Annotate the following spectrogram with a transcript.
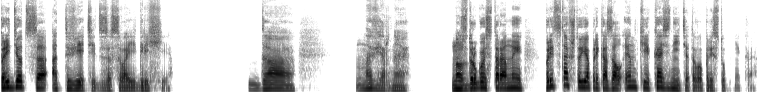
придется ответить за свои грехи. Да, наверное. Но с другой стороны, представь, что я приказал Энке казнить этого преступника.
